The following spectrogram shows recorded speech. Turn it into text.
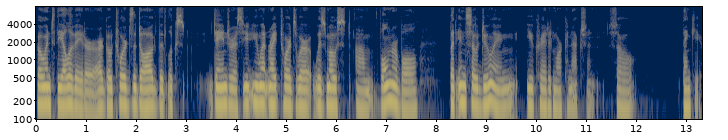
go into the elevator or go towards the dog that looks dangerous. You you went right towards where it was most um, vulnerable, but in so doing, you created more connection. So, thank you.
